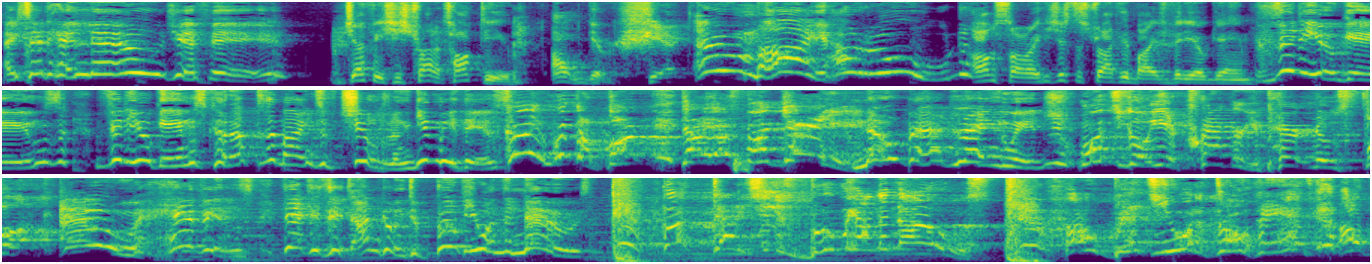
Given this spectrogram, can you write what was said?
I said hello, Jeffy. Jeffy, she's trying to talk to you. I don't give a shit. Oh my, how rude. I'm sorry, he's just distracted by his video game. Video games? Video games corrupt the minds of children. Give me this. Hey, what the fuck? That's my game! No bad language. Why don't you go eat a cracker, you parrot nose fuck? Oh, heavens. That is it. I'm going to boop you on the nose. Daddy, she just booped me on the nose! Oh, bitch, you wanna throw hands? I'll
